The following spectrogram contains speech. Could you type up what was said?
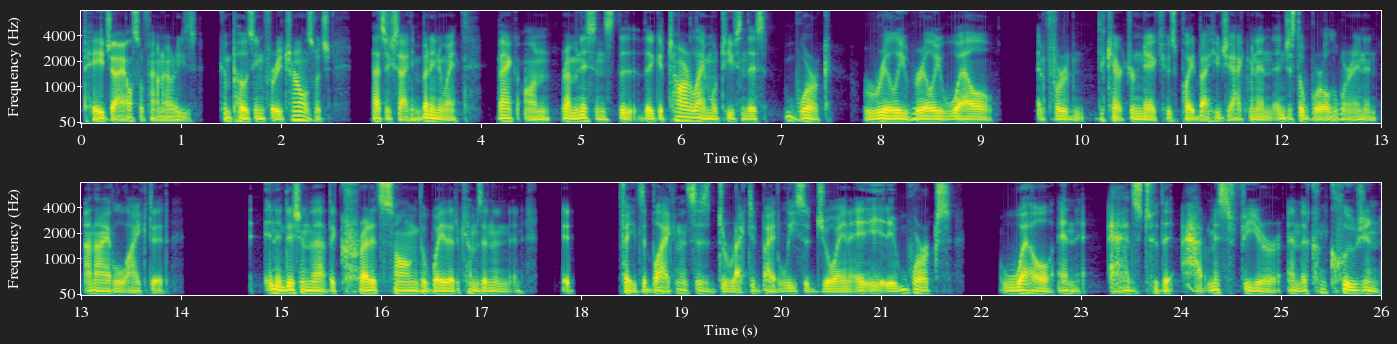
page, I also found out he's composing for Eternals, which that's exciting. But anyway, back on Reminiscence, the, the guitar leitmotifs in this work really, really well for the character Nick, who's played by Hugh Jackman, and, and just the world we're in. And, and, I liked it. In addition to that, the credit song, the way that it comes in and, and fades to black and it says directed by Lisa Joy. And it, it works well and adds to the atmosphere and the conclusion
